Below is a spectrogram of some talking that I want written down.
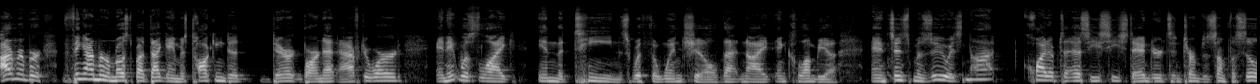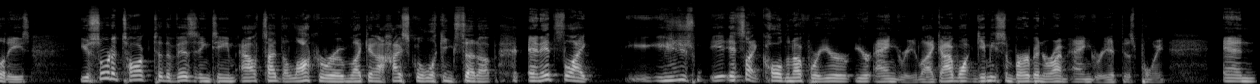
I remember the thing I remember most about that game is talking to Derek Barnett afterward, and it was like in the teens with the wind chill that night in Columbia. And since Mizzou is not quite up to SEC standards in terms of some facilities, you sort of talk to the visiting team outside the locker room, like in a high school looking setup, and it's like you just it's like cold enough where you're you're angry. Like I want give me some bourbon or I'm angry at this point. And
